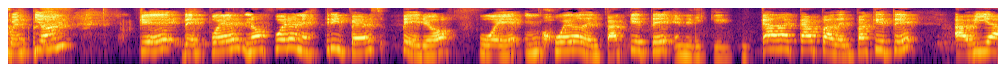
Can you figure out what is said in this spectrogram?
Cuestión que después no fueron strippers, pero fue un juego del paquete en el que cada capa del paquete había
